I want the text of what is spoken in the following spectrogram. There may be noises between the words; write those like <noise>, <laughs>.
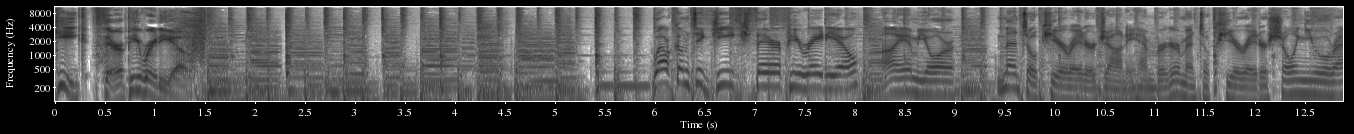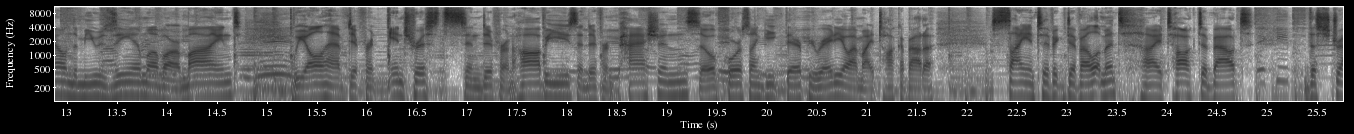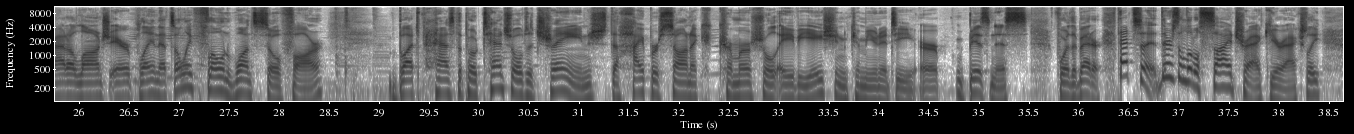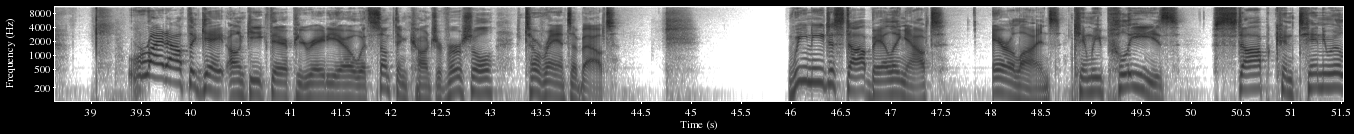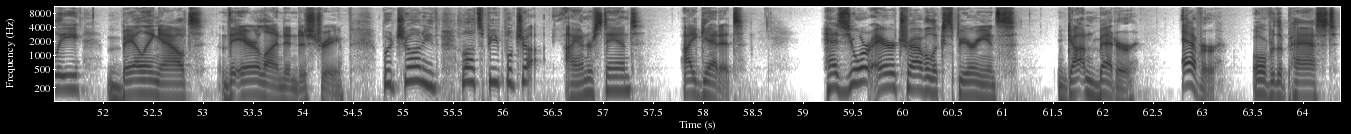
Geek Therapy Radio. Welcome to Geek Therapy Radio. I am your mental curator, Johnny Hemberger, mental curator, showing you around the museum of our mind. We all have different interests and different hobbies and different passions. So, of course, on Geek Therapy Radio, I might talk about a scientific development. I talked about the Stratolaunch airplane that's only flown once so far but has the potential to change the hypersonic commercial aviation community or business for the better. That's a there's a little sidetrack here actually. Right out the gate on Geek Therapy Radio with something controversial to rant about. We need to stop bailing out airlines. Can we please stop continually bailing out the airline industry? But Johnny, lots of people jo- I understand. I get it. Has your air travel experience gotten better ever over the past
